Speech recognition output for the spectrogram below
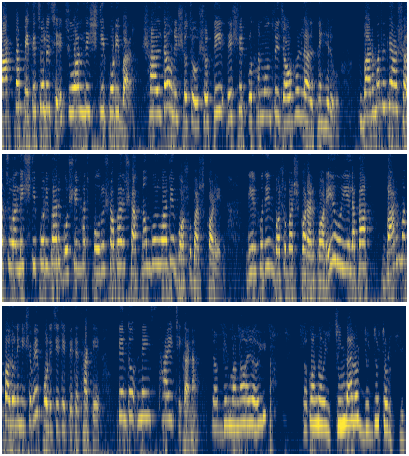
পাট্টা পেতে চলেছে চুয়াল্লিশটি পরিবার। সালটা উনিশশো চৌষট্টি দেশের প্রধানমন্ত্রী জওহরলাল নেহেরু। বার্মা থেকে আসা চুয়াল্লিশটি পরিবার বসিরহাট পৌরসভার সাত নম্বর ওয়ার্ডে বসবাস করেন। দীর্ঘদিন বসবাস করার পরে ওই এলাকা বার্মা কলোনি হিসেবে পরিচিতি পেতে থাকে, কিন্তু নেই স্থায়ী ঠিকানা। যতদূর মনে হয় ওই, তখন ওই চীন যুদ্ধ চলছিল।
